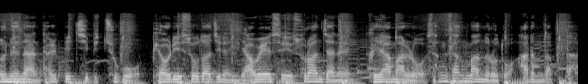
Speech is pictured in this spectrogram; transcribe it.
은은한 달빛이 비추고 별이 쏟아지는 야외에서의 술 한 잔은 그야말로 상상만으로도 아름답다.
